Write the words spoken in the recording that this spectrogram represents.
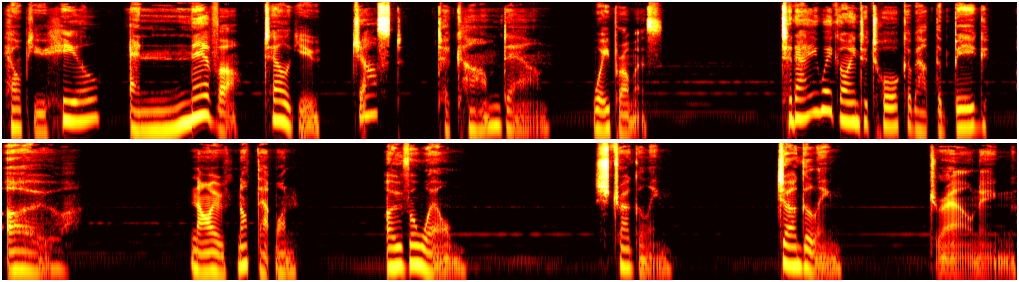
help you heal, and never tell you just to calm down. We promise. Today, we're going to talk about the big O. No, not that one. Overwhelm. Struggling. Juggling. Drowning.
